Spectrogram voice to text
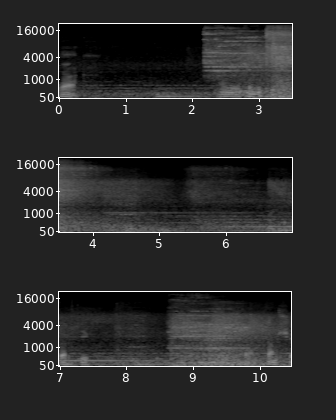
Так. А ні, ще не втік. Тепер втік. Так, там ще.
